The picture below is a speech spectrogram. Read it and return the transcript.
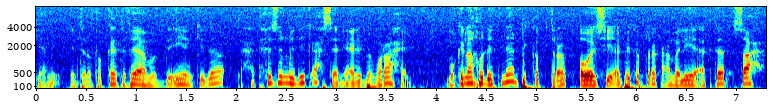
يعني أنت لو فكرت فيها مبدئيا كده هتحس إنه ديك أحسن يعني بمراحل. ممكن آخد اتنين pickup truck أول شيء ال pickup truck عملية أكتر. صح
